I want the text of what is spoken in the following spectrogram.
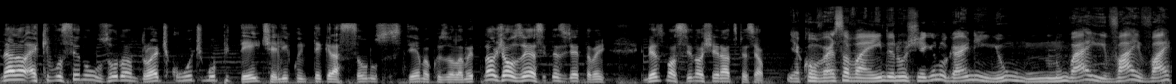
Não, não, é que você não usou no Android com o último update ali, com integração no sistema, com isolamento. Não, já usei assim desse jeito também. Mesmo assim não achei nada especial. E a conversa vai indo e não chega em lugar nenhum. Não vai, vai, vai.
